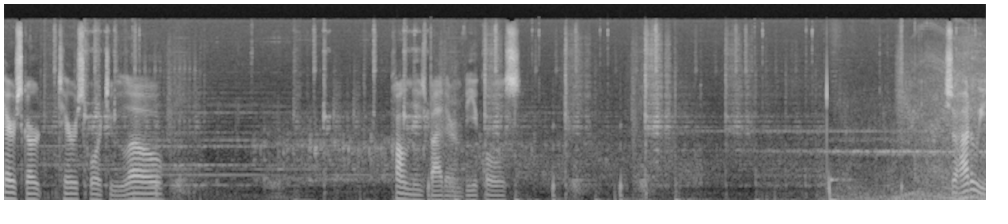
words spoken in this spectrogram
Terra score, terra score too low. Colonies by their own vehicles. So how do we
